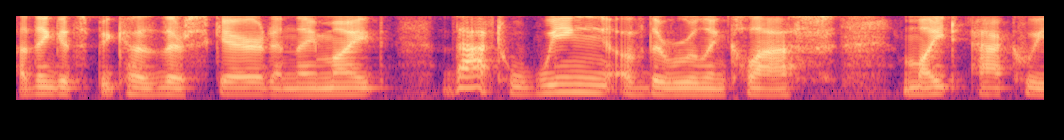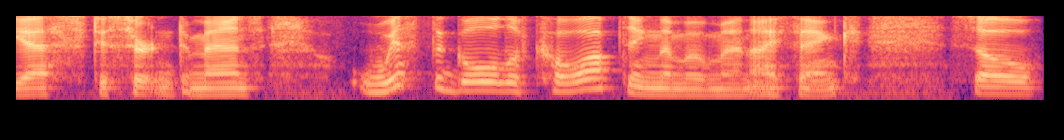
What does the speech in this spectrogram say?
I think it's because they're scared and they might that wing of the ruling class might acquiesce to certain demands with the goal of co-opting the movement. I think so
